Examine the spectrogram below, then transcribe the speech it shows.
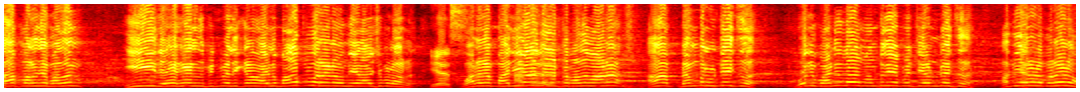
ആ പറഞ്ഞ പദം ഈ രേഖയിൽ നിന്ന് പിൻവലിക്കണം. അയാൾ മാപ്പ് പറയണമെന്ന് ഞാൻ ആവശ്യപ്പെടാണ്. വളരെ മര്യാദഘട്ട പദമാണ് ആ മെമ്പർ ഉന്നയിച്ചത്. ഒരു വനിതാ മന്ത്രിയെ പറ്റിയാണ് ഉന്നയിച്ചത്. അത് ഞാനിവിടെ പറയണോ?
